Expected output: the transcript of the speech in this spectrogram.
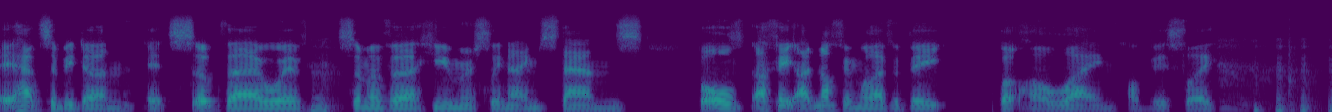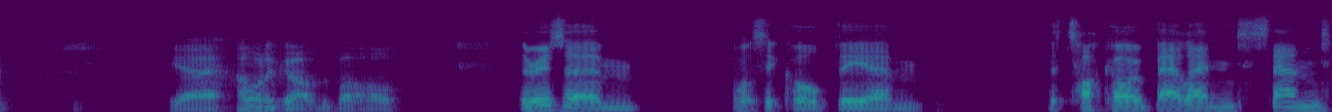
it had to be done. It's up there with Hmm. some of the humorously named stands, but all I think nothing will ever beat Butthole Lane, obviously. yeah, I want to go up the butthole. There is um, what's it called? The um, the Taco Bell End stand.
